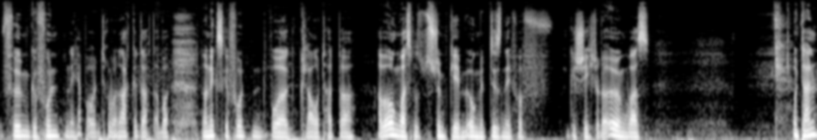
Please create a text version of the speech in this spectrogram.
Film gefunden, ich habe auch nicht drüber nachgedacht, aber noch nichts gefunden, wo er geklaut hat da. Aber irgendwas muss es bestimmt geben, irgendeine Disney-Geschichte oder irgendwas. Und dann,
